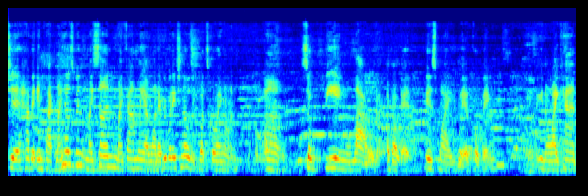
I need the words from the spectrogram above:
to have it impact my husband, my son, my family. I want everybody to know what's going on. Uh, so being loud about it is my way of coping. You know, I can't.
